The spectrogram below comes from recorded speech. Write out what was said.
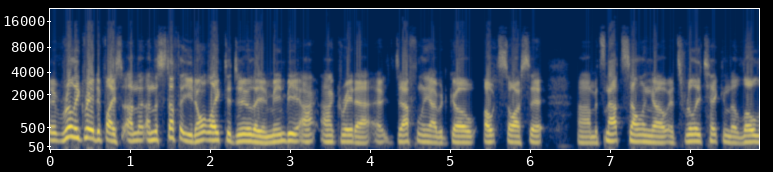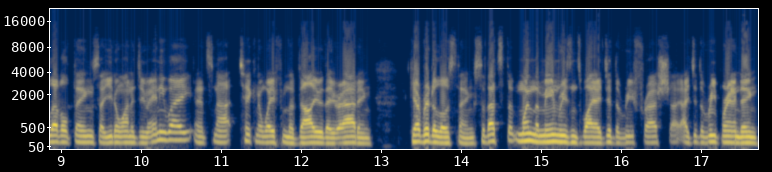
really great advice on the on the stuff that you don't like to do that you maybe aren't, aren't great at. Uh, definitely, I would go outsource it. Um, it's not selling out. It's really taking the low level things that you don't want to do anyway, and it's not taking away from the value that you're adding. Get rid of those things. So that's the, one of the main reasons why I did the refresh. I, I did the rebranding.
